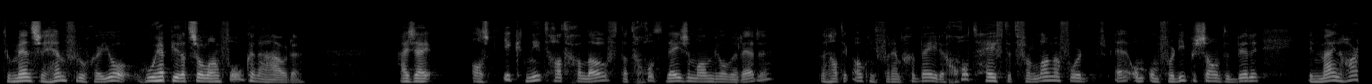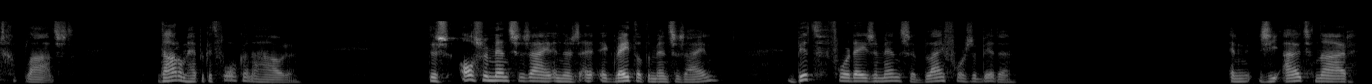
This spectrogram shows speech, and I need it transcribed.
toen mensen hem vroegen, joh, hoe heb je dat zo lang vol kunnen houden? Hij zei, als ik niet had geloofd dat God deze man wilde redden, dan had ik ook niet voor hem gebeden. God heeft het verlangen voor, eh, om, om voor die persoon te bidden in mijn hart geplaatst. Daarom heb ik het vol kunnen houden. Dus als er mensen zijn, en er, ik weet dat er mensen zijn, bid voor deze mensen, blijf voor ze bidden. En zie uit naar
